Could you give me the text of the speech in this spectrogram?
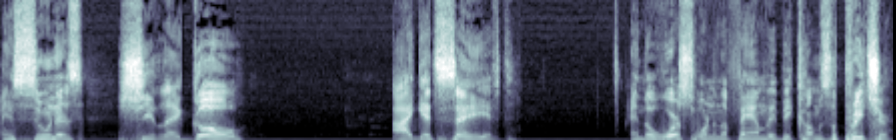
As soon as she let go, I get saved, and the worst one in the family becomes the preacher.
